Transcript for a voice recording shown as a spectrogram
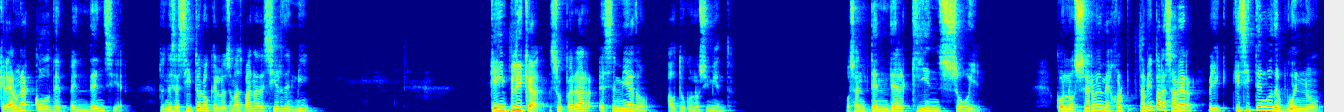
crear una codependencia entonces necesito lo que los demás van a decir de mí. ¿Qué implica superar ese miedo? Autoconocimiento. O sea, entender quién soy. Conocerme mejor. También para saber, oye, ¿qué sí tengo de bueno?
